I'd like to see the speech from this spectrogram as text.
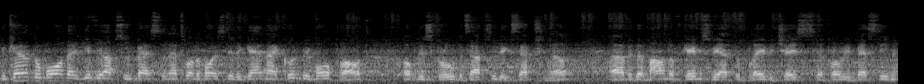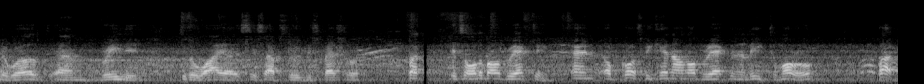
you cannot do more than give your absolute best. And that's what the boys did again. I couldn't be more proud of this group. It's absolutely exceptional. Uh, with the amount of games we had to play, we chased the probably best team in the world, um, really, to the wire. It's, it's absolutely special. But it's all about reacting. And of course, we can now not react in the league tomorrow, but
